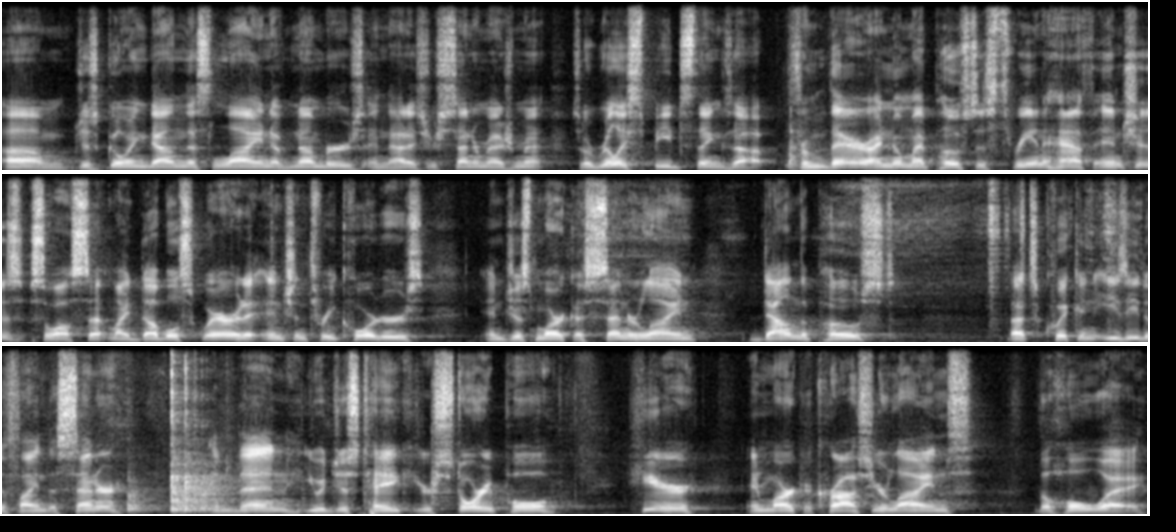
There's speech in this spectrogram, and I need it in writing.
um, just going down this line of numbers and that is your center measurement. So it really speeds things up. From there, I know my post is three and a half inches. So I'll set my double square at an inch and three quarters and just mark a center line down the post that's quick and easy to find the center. And then you would just take your story pole here and mark across your lines the whole way.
